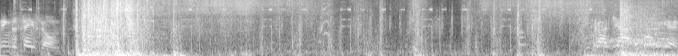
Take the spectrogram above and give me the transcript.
The safe zone. You've got gas moving in.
